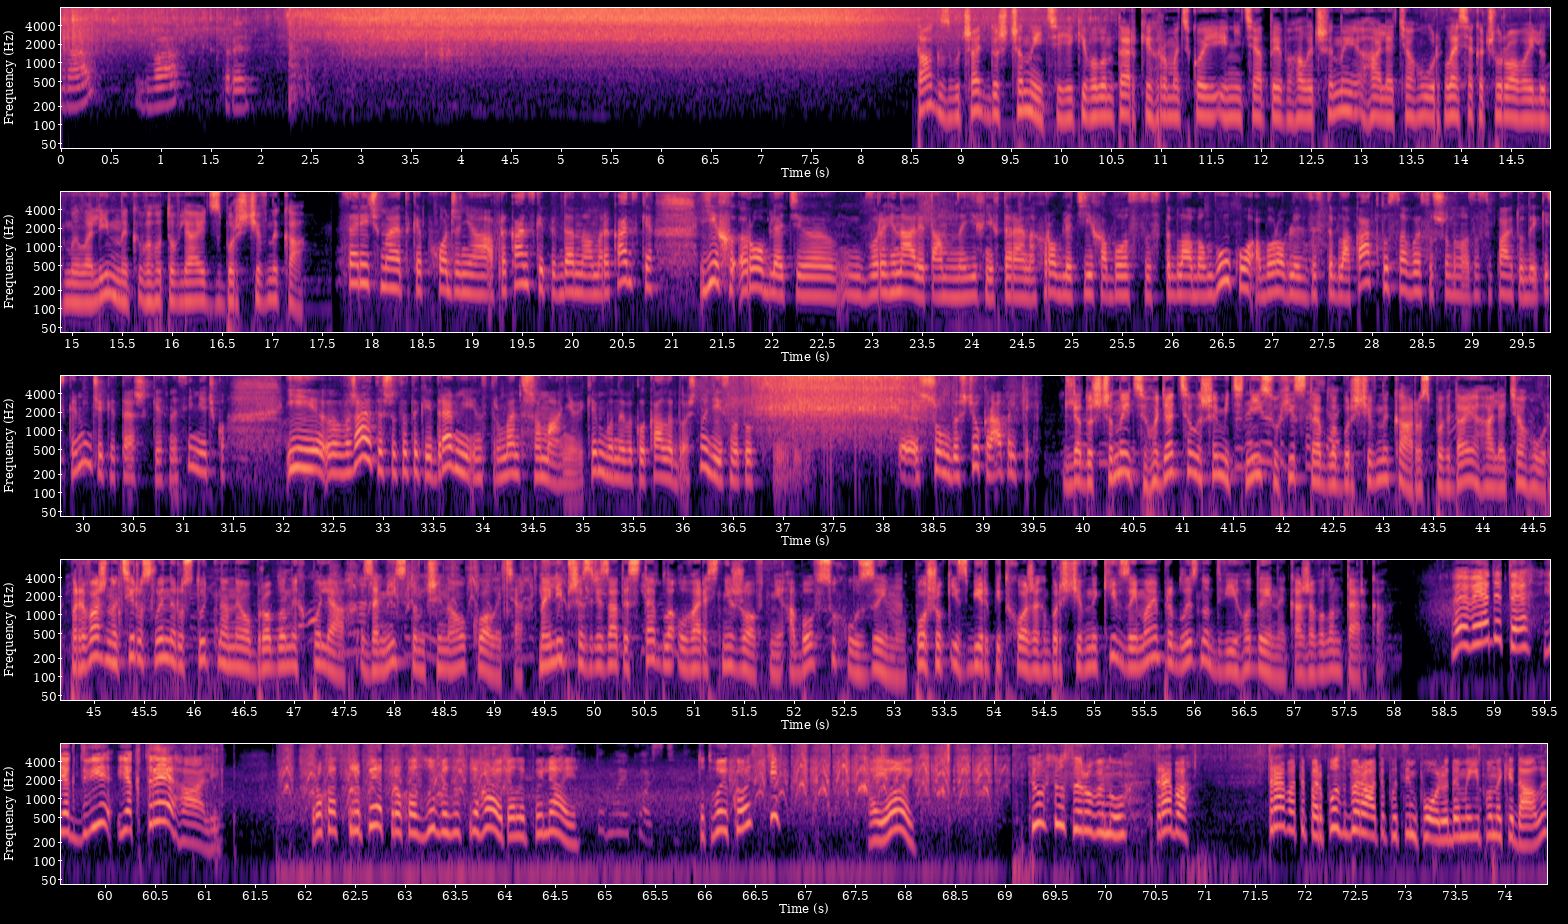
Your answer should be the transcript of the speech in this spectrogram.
Раз, два, три. Так звучать дощаниці, які волонтерки громадської ініціативи Галичини Галя Тягур, Леся Качурова і Людмила Лінник виготовляють з борщівника. Ця річ має таке походження африканське, південноамериканське. Їх роблять е, в оригіналі там на їхніх теренах, роблять їх або з стебла бамбуку, або роблять зі стебла кактуса висушеного, засипають туди якісь камінчики, теж якесь насіннячко. І е, вважається, що це такий древній інструмент шаманів, яким вони викликали дощ. Ну, дійсно, тут е, шум дощу, крапельки. Для дощаниць годяться лише міцні й сухі стебла борщівника, розповідає Галя Тягур. Переважно ці рослини ростуть на необроблених полях за містом чи на околицях. Найліпше зрізати стебла у вересні-жовтні або в суху зиму. Пошук і збір підхожих борщівників займає приблизно дві години, каже волонтерка. Ви видите, як дві, як три галі. Трохи скрипить, трохи зуби застрягають, але пиляє. То мої кості. То твої кості? Ай-ой. Цю всю сировину треба, треба тепер позбирати по цім полю, де ми її понакидали,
